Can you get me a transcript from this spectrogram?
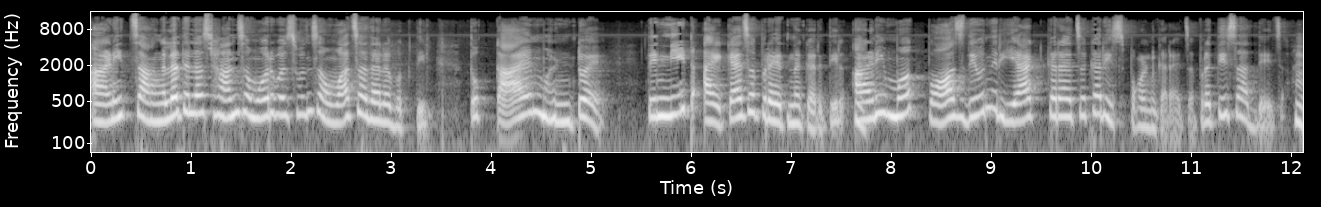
आणि चांगलं त्याला छान समोर बसवून संवाद साधायला बघतील तो काय म्हणतोय ते नीट ऐकायचा प्रयत्न करतील आणि मग पॉज देऊन रिॲक्ट करायचं का रिस्पॉन्ड करायचं? प्रतिसाद द्यायचा.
